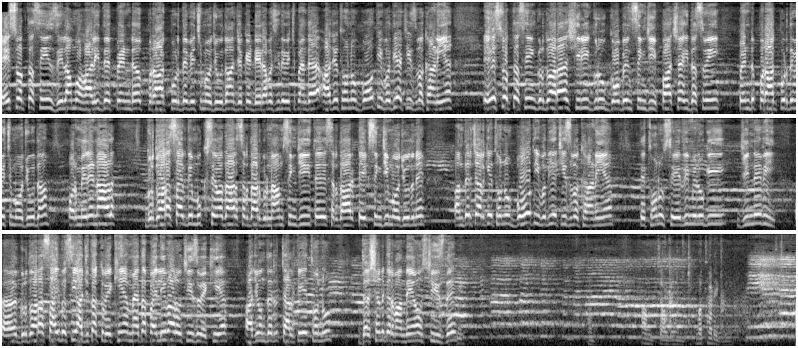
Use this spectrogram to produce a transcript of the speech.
ਇਸ ਵਕਤ ਅਸੀਂ ਜ਼ਿਲ੍ਹਾ ਮੋਹਾਲੀ ਦੇ ਪਿੰਡ ਪ੍ਰਾਗਪੁਰ ਦੇ ਵਿੱਚ ਮੌਜੂਦ ਹਾਂ, ਜੋ ਕਿ ਡੇਰਾਬੱਸੀ ਦੇ ਵਿੱਚ ਪੈਂਦਾ ਹੈ। ਅੱਜ ਤੁਹਾਨੂੰ ਬਹੁਤ ਹੀ ਵਧੀਆ ਚੀਜ਼ ਵਿਖਾਣੀ ਹੈ। ਇਸ ਵਕਤ ਅਸੀਂ ਗੁਰਦੁਆਰਾ ਸ੍ਰੀ ਗੁਰੂ ਗੋਬਿੰਦ ਸਿੰਘ ਜੀ ਪਾਤਸ਼ਾਹੀ ਦਸਵੀਂ ਪਿੰਡ ਪ੍ਰਾਗਪੁਰ ਦੇ ਵਿੱਚ ਮੌਜੂਦ ਹਾਂ ਔਰ ਮੇਰੇ ਨਾਲ ਗੁਰਦੁਆਰਾ ਸਾਹਿਬ ਦੇ ਮੁੱਖ ਸੇਵਾਦਾਰ ਸਰਦਾਰ ਗੁਰਨਾਮ ਸਿੰਘ ਜੀ ਤੇ ਸਰਦਾਰ ਟੇਕ ਸਿੰਘ ਜੀ ਮੌਜੂਦ ਨੇ। ਅੰਦਰ ਚੱਲ ਕੇ ਤੁਹਾਨੂੰ ਬਹੁਤ ਹੀ ਵਧੀਆ ਚੀਜ਼ ਵਿਖਾਣੀ ਹੈ ਤੇ ਤੁਹਾਨੂੰ ਸੇਧ ਵੀ ਮਿਲੂਗੀ। ਜਿੰਨੇ ਵੀ ਗੁਰਦੁਆਰਾ ਸਾਹਿਬ ਅਸੀਂ ਅੱਜ ਤੱਕ ਵੇਖੇ ਆ, ਮੈਂ ਤਾਂ ਪਹਿਲੀ ਵਾਰ ਉਹ ਚੀਜ਼ ਵੇਖੀ ਆ। ਆਜੋ ਅੰਦਰ ਚੱਲ ਕੇ ਤੁਹਾਨੂੰ ਦਰਸ਼ਨ ਕਰਵਾਉਂਦੇ ਆ ਉਸ ਚੀਜ਼ ਦੇ। ਹਮ ਚੱਲਦੇ ਹਾਂ ਮੱਥਾ ਟੇਕਦੇ ਹਾਂ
